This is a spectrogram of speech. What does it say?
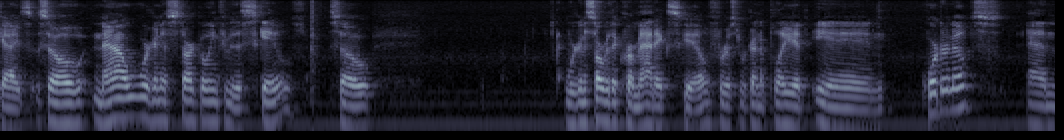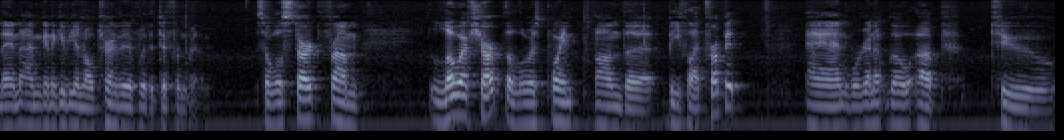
Right, guys. So now we're going to start going through the scales. So we're going to start with a chromatic scale. First, we're going to play it in quarter notes, and then I'm going to give you an alternative with a different rhythm. So we'll start from low F sharp, the lowest point on the B flat trumpet, and we're going to go up to.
